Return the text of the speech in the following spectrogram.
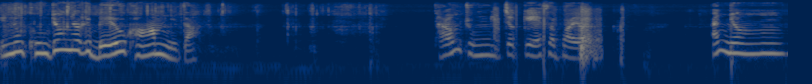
이는 공격력이 매우 강합니다. 다음 종이접기에서 봐요. 안녕.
